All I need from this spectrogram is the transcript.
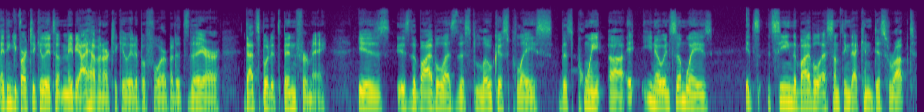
I think you've articulated something maybe I haven't articulated before, but it's there. That's what it's been for me is is the Bible as this locus place, this point. Uh, it, you know, in some ways, it's seeing the Bible as something that can disrupt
